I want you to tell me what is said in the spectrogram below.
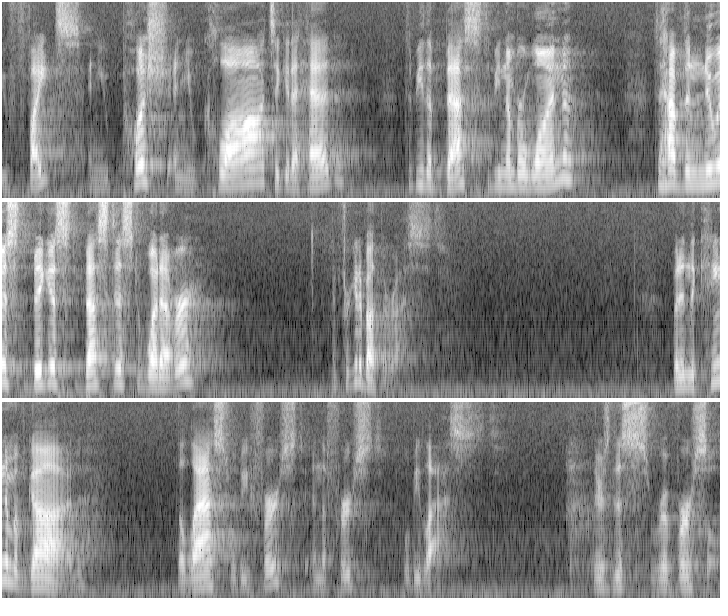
You fight and you push and you claw to get ahead, to be the best, to be number one, to have the newest, biggest, bestest, whatever, and forget about the rest. But in the kingdom of God, the last will be first and the first will be last. There's this reversal.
